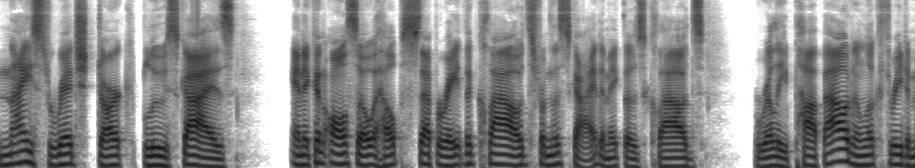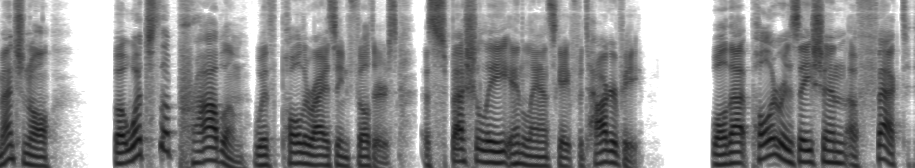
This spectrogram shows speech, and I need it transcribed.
nice, rich, dark blue skies. And it can also help separate the clouds from the sky to make those clouds really pop out and look three dimensional. But what's the problem with polarizing filters, especially in landscape photography? Well, that polarization effect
